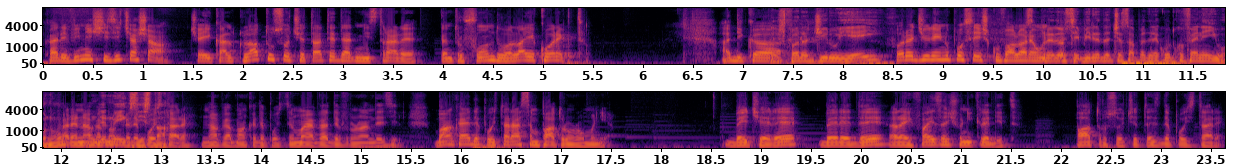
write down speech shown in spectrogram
care vine și zice așa, ce ai calculat tu societate de administrare pentru fondul ăla e corect. Adică Deci fără girul ei, fără girei nu poți să ieși cu valoarea spre unui deosebire de ce s-a petrecut cu FNI-ul, nu? care nu avea Unde nu bancă exista. depozitare. Nu avea bancă depozitare, nu mai avea de vreun an de zile. Banca aia depozitare sunt patru în România. BCR, BRD, Raiffeisen și Unicredit. Patru societăți depozitare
